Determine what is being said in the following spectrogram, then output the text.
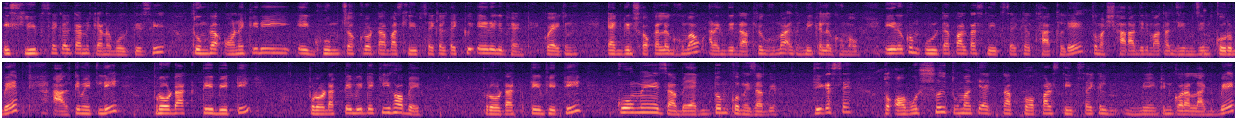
এই স্লিপ সাইকেলটা আমি কেন বলতেছি? তোমরা অনেকেরই এই ঘুম চক্রটা বা স্লিপ সাইকেলটা একটু এরিলিভেন্ট কয়েকজন, একদিন সকালে ঘুমাও, আরেকদিন রাত্রে ঘুমাও, একদিন বিকালে ঘুমাও। এরকম উল্টাপাল্টা স্লিপ সাইকেল থাকলে তোমার সারাদিন মাথা ঝিমঝিম করবে। আলটিমেটলি প্রোডাক্টিভিটি প্রোডাক্টিভিটি কী হবে? প্রোডাক্টিভিটি কমে যাবে, একদম কমে যাবে। ঠিক আছে? তো অবশ্যই তোমাকে একটা প্রপার স্লিপ সাইকেল মেনটেন করা লাগবে।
